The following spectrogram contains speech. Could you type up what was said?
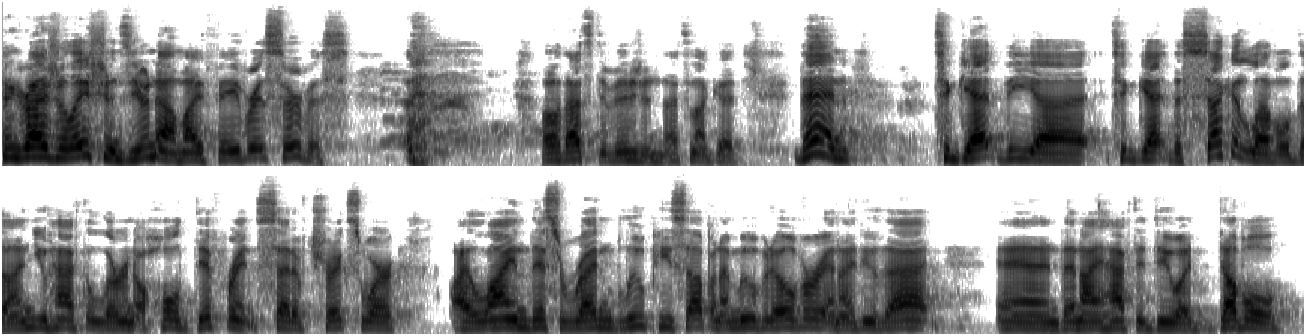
Congratulations, you're now my favorite service. oh, that's division. That's not good. Then, to get the uh, to get the second level done, you have to learn a whole different set of tricks where I line this red and blue piece up and I move it over and I do that, and then I have to do a double.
